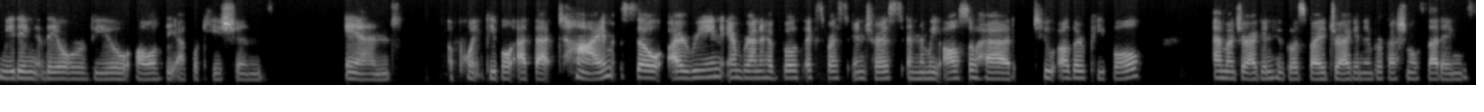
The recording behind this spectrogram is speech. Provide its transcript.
meeting, they will review all of the applications and appoint people at that time. So Irene and Brianna have both expressed interest. And then we also had two other people, Emma Dragon, who goes by Dragon in professional settings,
